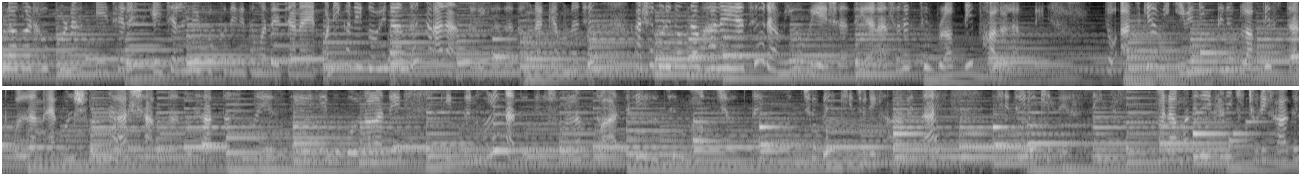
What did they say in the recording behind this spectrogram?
ব্লগার অপর্ণা এই চ্যানেল এই চ্যানেলের পক্ষ থেকে তোমাদের জানাই অনেক অনেক অভিনন্দন আর আন্তরিকতা। তোমরা কেমন আছো? আশা করি তোমরা ভালোই আছো আর আমিও বেশ আছি আর আশা রাখছি ব্লগটি ভালো লাগবে। তো আজকে আমি ইভিনিং থেকে ব্লগটি স্টার্ট করলাম। এখন সন্ধ্যা সাতটা, তো সাতটার সময় এসছি ওই যে বকুলতলাতে কীর্তন হলো না, দুদিন শুনলাম। তো আজকেই হচ্ছে মৎস্য, তাই মৎস্যবে খিচুড়ি খাওয়াবে তাই খিচুড়ি খেতে এসছি। আর আমাদের এখানে খিচুড়ি খাওয়াকে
